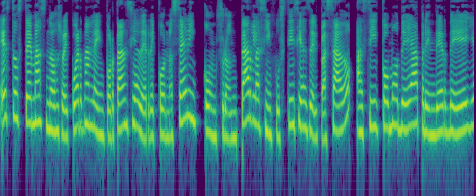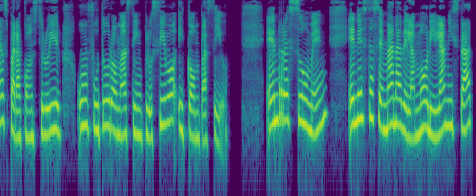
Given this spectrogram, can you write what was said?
Estos temas nos recuerdan la importancia de reconocer y confrontar las injusticias del pasado, así como de aprender de ellas para construir un futuro más inclusivo y compasivo. En resumen, en esta semana del amor y la amistad,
